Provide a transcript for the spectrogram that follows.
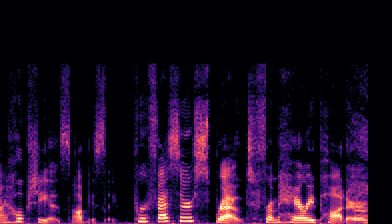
I hope she is, obviously. Professor Sprout from Harry Potter.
